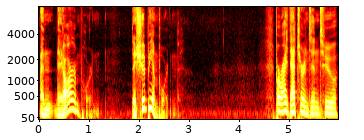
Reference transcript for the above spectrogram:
And they are important. They should be important. But right, that turns into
